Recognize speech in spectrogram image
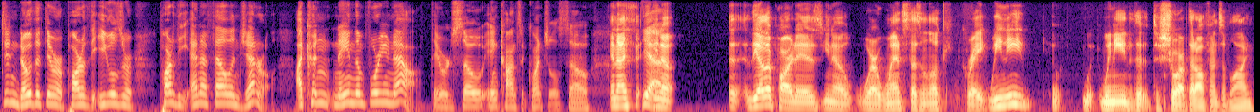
didn't know that they were a part of the Eagles or part of the NFL in general. I couldn't name them for you now. They were so inconsequential. So And I think Yeah. you know uh, the other part is you know where Wentz doesn't look great. We need we need to, to shore up that offensive line.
